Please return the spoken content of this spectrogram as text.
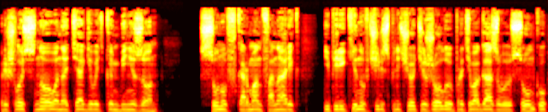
Пришлось снова натягивать комбинезон. Сунув в карман фонарик и перекинув через плечо тяжелую противогазовую сумку,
